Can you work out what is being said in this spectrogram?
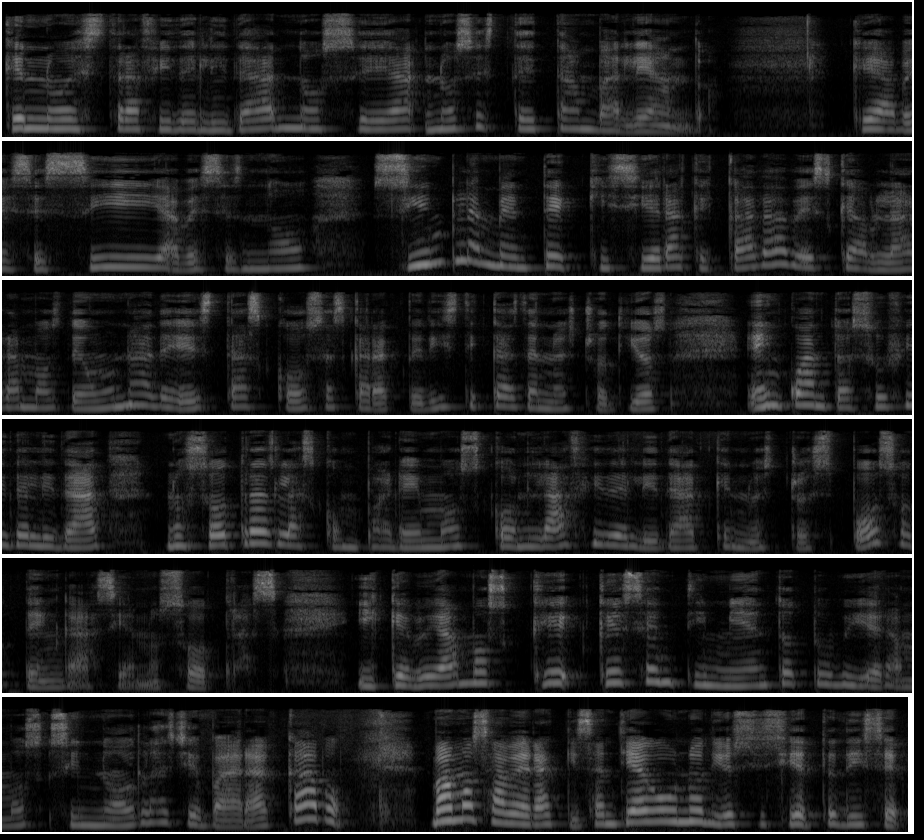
que nuestra fidelidad no sea, no se esté tambaleando que a veces sí, a veces no. Simplemente quisiera que cada vez que habláramos de una de estas cosas características de nuestro Dios en cuanto a su fidelidad, nosotras las comparemos con la fidelidad que nuestro esposo tenga hacia nosotras y que veamos qué, qué sentimiento tuviéramos si no las llevara a cabo. Vamos a ver aquí, Santiago 1.17 dice,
